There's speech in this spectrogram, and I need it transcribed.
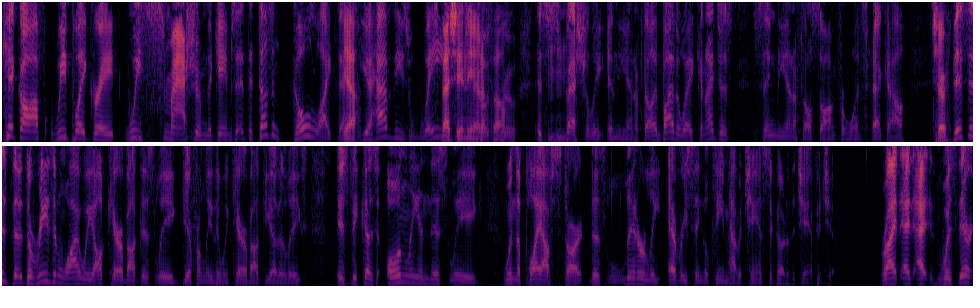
kickoff, we play great, we smash them. The games it doesn't go like that. Yeah. You have these waves, especially in the NFL, through, mm-hmm. especially mm-hmm. in the NFL. And by the way, can I just sing the NFL song for one sec, Al? Sure. This is the the reason why we all care about this league differently than we care about the other leagues is because only in this league, when the playoffs start, does literally every single team have a chance to go to the championship right? I, I, was there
